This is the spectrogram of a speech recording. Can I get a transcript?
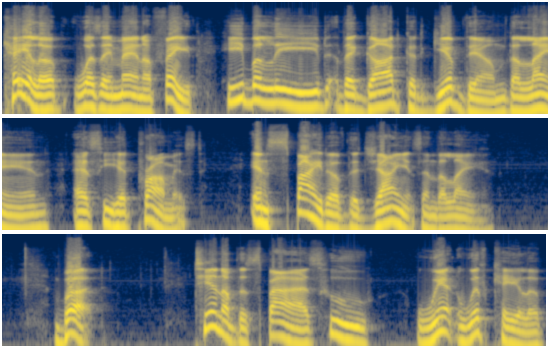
Caleb was a man of faith. He believed that God could give them the land as he had promised, in spite of the giants in the land. But ten of the spies who went with Caleb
